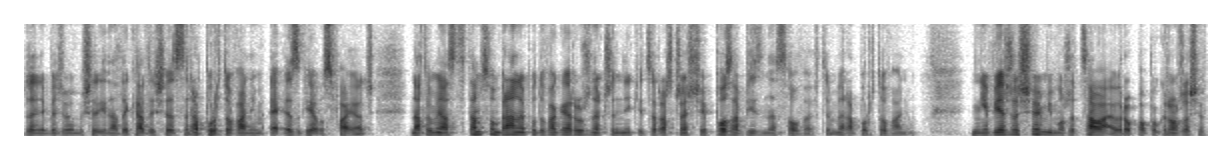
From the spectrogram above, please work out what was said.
że nie będziemy musieli na dekady się z raportowaniem ESG oswajać. Natomiast tam są brane pod uwagę różne czynniki, coraz częściej pozabiznesowe w tym raportowaniu. Nie bierze się, mimo że cała Europa pogrąża się w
